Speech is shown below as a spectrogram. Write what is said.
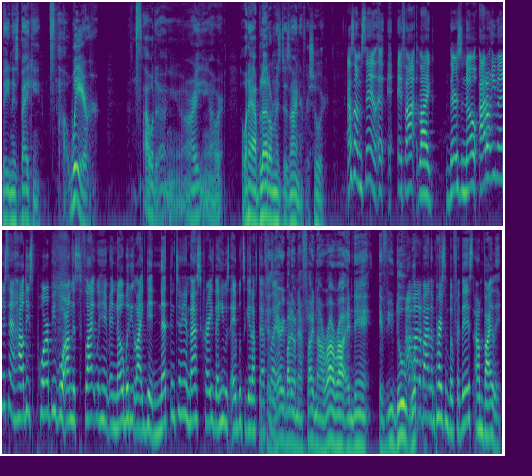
beating his bacon. Uh, Where? I would have. All right, you know, I would have blood on this Desiigner for sure. That's what I'm saying. If I like, there's no. I don't even understand how these poor people are on this flight with him and nobody like did nothing to him. That's crazy that he was able to get off that flight. Because flight. everybody on that flight now rah rah, and then if you do, I'm not a violent person, but for this, I'm violent.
